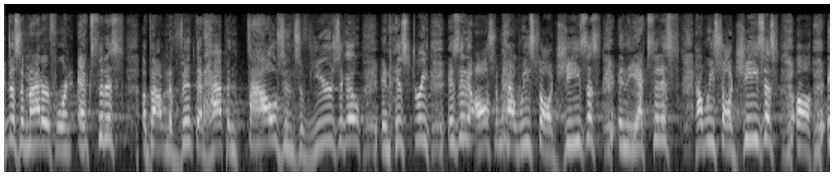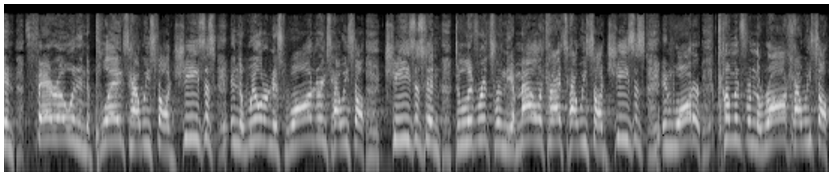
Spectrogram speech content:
It doesn't matter if we're in Exodus about an event that happened thousands of years ago in history. Isn't it awesome how we saw Jesus in the Exodus? How we saw Jesus uh, in Pharaoh and in the plagues? How we saw Jesus in the wilderness wanderings? How we saw Jesus in deliverance from the Amalekites? How we saw Jesus in water coming from the rock? How we saw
